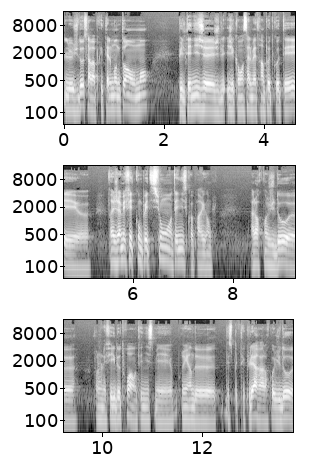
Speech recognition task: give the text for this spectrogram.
le judo, ça m'a pris tellement de temps à un moment. Puis le tennis, j'ai- commencé à le mettre un peu de côté. Et, euh, enfin, j'ai jamais fait de compétition en tennis, quoi, par exemple. Alors qu'en judo, euh, enfin, j'en ai fait que 2-3 en tennis, mais rien de, de spectaculaire. Alors qu'au judo,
